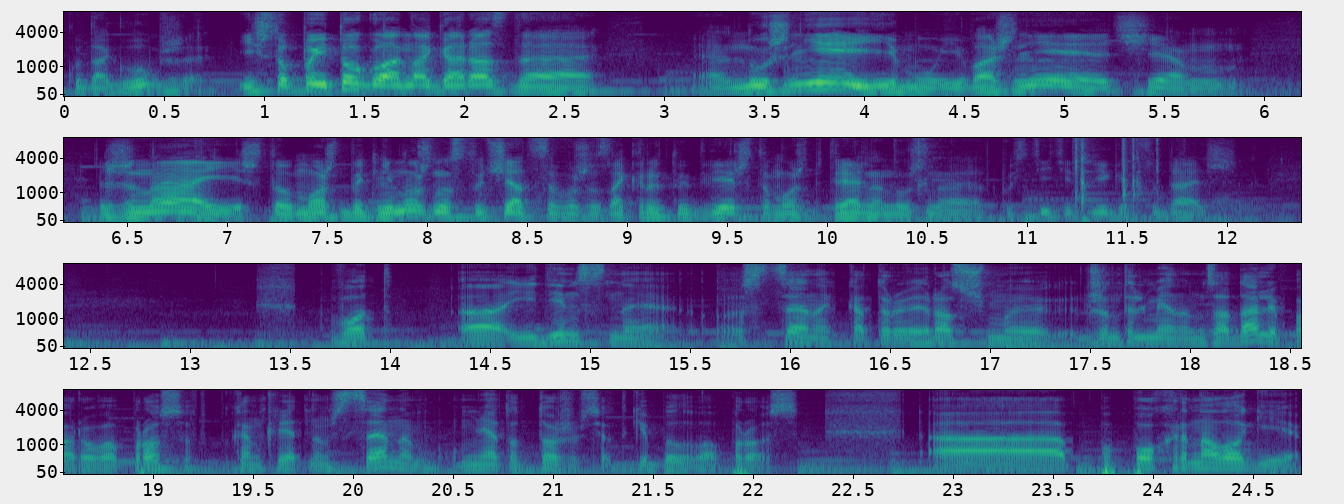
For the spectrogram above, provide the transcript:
куда глубже. И что по итогу она гораздо э, нужнее ему и важнее, чем жена, и что, может быть, не нужно стучаться в уже закрытую дверь, что, может быть, реально нужно отпустить и двигаться дальше. Вот единственная сцена, которая, раз уж мы джентльменам задали пару вопросов по конкретным сценам, у меня тут тоже все-таки был вопрос. А, по, по хронологии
